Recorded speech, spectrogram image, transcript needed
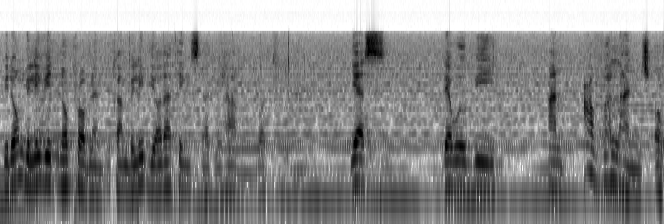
If you don't believe it, no problem. You can believe the other things that we have. But yes, there will be an avalanche of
